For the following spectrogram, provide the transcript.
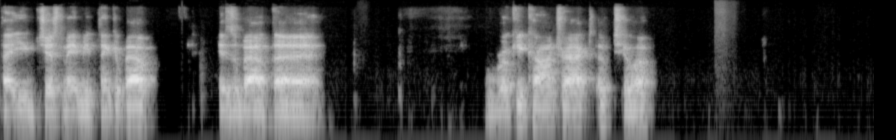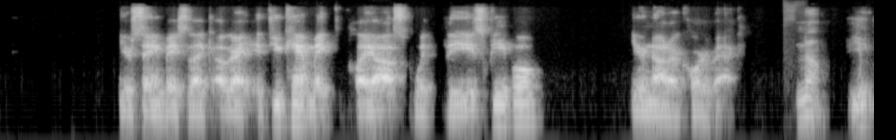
that you just made me think about is about the rookie contract of Tua. You're saying basically like, okay, if you can't make the playoffs with these people, you're not our quarterback. no, you,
